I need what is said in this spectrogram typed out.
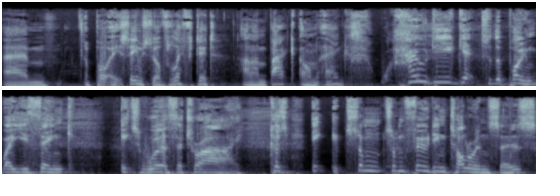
Um, but it seems to have lifted, and I'm back on eggs. How do you get to the point where you think it's worth a try? Because it, it, some some food intolerances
